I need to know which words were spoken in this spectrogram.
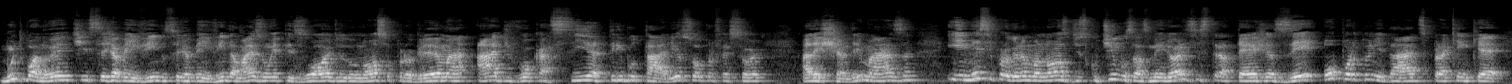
muito boa noite, seja bem-vindo, seja bem-vinda a mais um episódio do nosso programa Advocacia Tributária. Eu sou o professor Alexandre Maza e nesse programa nós discutimos as melhores estratégias e oportunidades para quem quer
